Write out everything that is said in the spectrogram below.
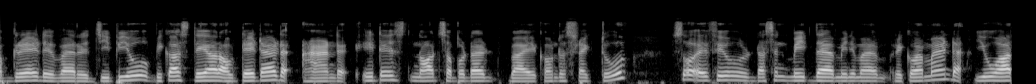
upgrade your gpu because they are outdated and it is not supported by counter-strike 2 so if you doesn't meet the minimum requirement you are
